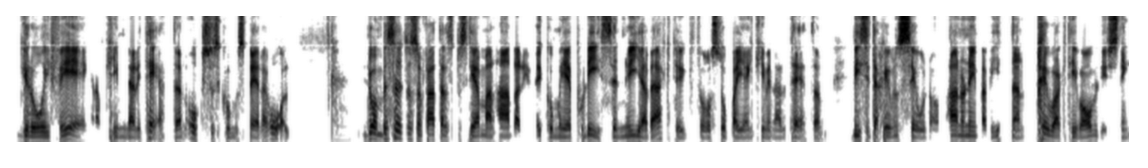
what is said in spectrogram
glorifieringen av kriminaliteten också kommer att spela roll. De besluten som fattades på stämman handlade mycket om att ge polisen nya verktyg för att stoppa gängkriminaliteten. Visitationszoner, anonyma vittnen, proaktiv avlyssning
